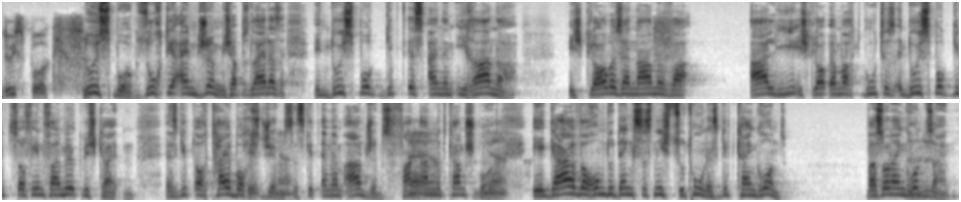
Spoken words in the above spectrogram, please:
Duisburg. Duisburg, such dir ein Gym. Ich habe es leider. In Duisburg gibt es einen Iraner. Ich glaube, sein Name war Ali. Ich glaube, er macht Gutes. In Duisburg gibt es auf jeden Fall Möglichkeiten. Es gibt auch Thai-Box-Gyms, Okay, ja. es gibt MMA-Gyms. Fang Ja, an mit Kampfsport. Ja. Egal, warum du denkst, es nicht zu tun, es gibt keinen Grund. Was soll ein Mhm. Grund sein?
